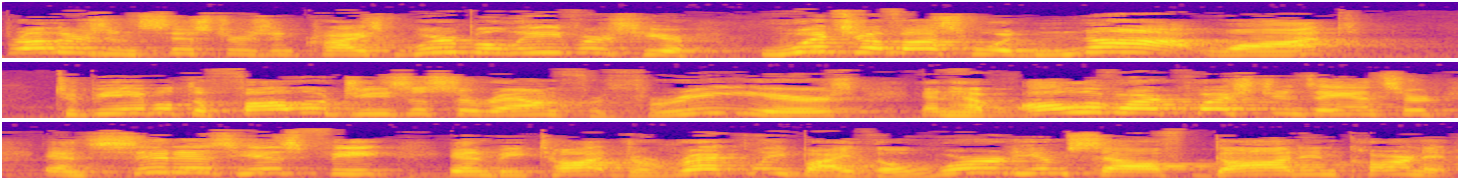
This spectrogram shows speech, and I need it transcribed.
Brothers and sisters in Christ, we're believers here. Which of us would not want to be able to follow Jesus around for three years and have all of our questions answered and sit at his feet and be taught directly by the Word Himself, God incarnate?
